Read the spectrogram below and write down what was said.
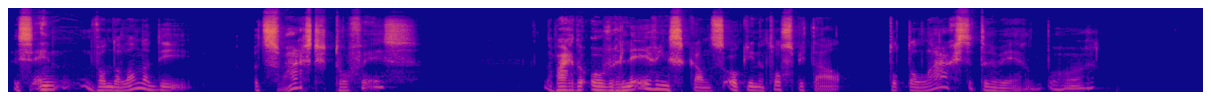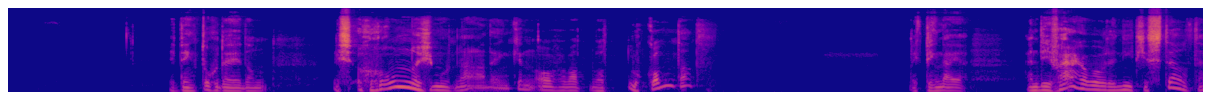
Het is een van de landen die het zwaarst getroffen is. Waar de overlevingskans ook in het hospitaal tot de laagste ter wereld behoren. Ik denk toch dat je dan eens grondig moet nadenken over wat, wat, hoe komt dat? Ik denk dat je... En die vragen worden niet gesteld. Hè?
